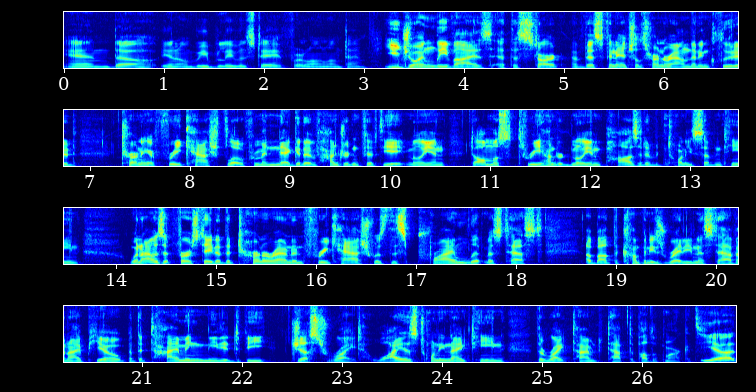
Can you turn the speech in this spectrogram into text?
and uh, you know we believe we'll stay for a long long time. You joined levi's at the start of this financial turnaround that included turning a free cash flow from a negative 158 million to almost 300 million positive in 2017 when i was at first data the turnaround in free cash was this prime litmus test about the company's readiness to have an ipo but the timing needed to be just right? Why is 2019 the right time to tap the public markets? Yeah,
